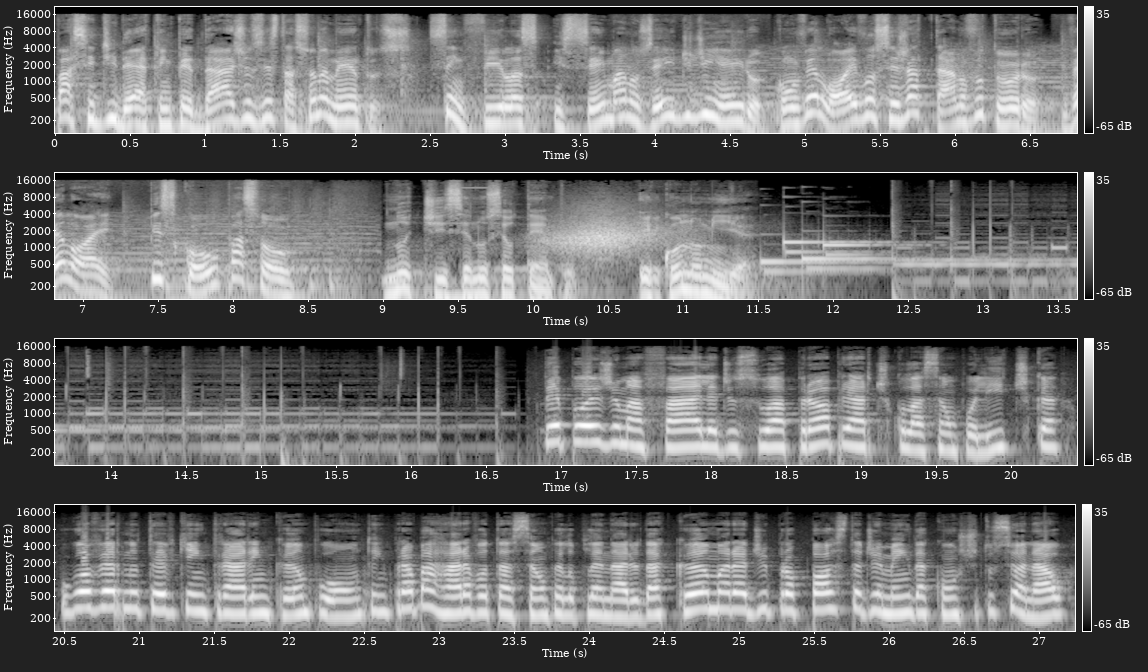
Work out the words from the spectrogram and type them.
passe direto em pedágios e estacionamentos, sem filas e sem manuseio de dinheiro. Com Veloy você já tá no futuro. Veloy, piscou, passou. Notícia no seu tempo. Economia. Depois de uma falha de sua própria articulação política, o governo teve que entrar em campo ontem para barrar a votação pelo plenário da Câmara de proposta de emenda constitucional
